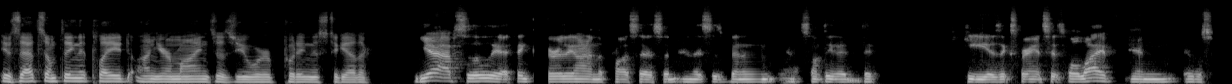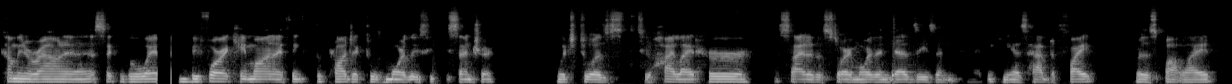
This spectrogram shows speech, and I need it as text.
Is that something that played on your minds as you were putting this together? Yeah, absolutely. I think early on in the process, and, and this has been you know, something that, that he has experienced his whole life, and it was coming around in a cyclical way. Before I came on, I think the project was more Lucy centric, which was to highlight her side of the story more than Desi's. And think he has had to fight for the spotlight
